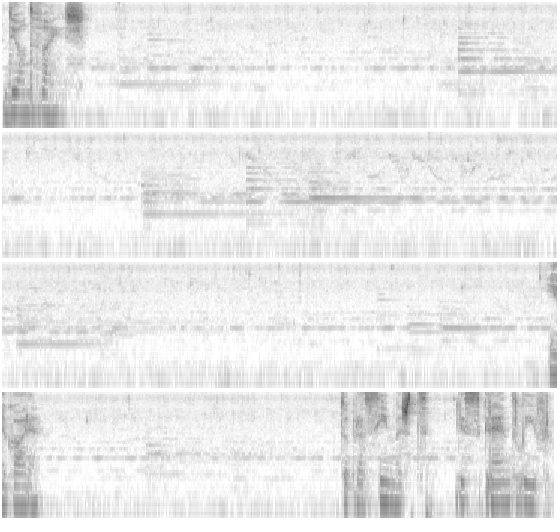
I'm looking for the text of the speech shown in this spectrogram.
de onde vens. E agora tu aproximas-te desse grande livro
